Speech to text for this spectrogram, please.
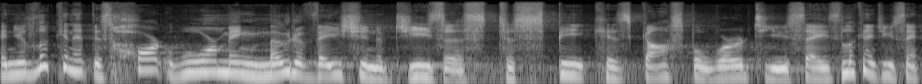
And you're looking at this heartwarming motivation of Jesus to speak his gospel word to you. Say, he's looking at you saying,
